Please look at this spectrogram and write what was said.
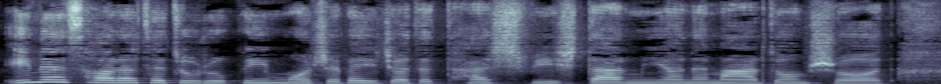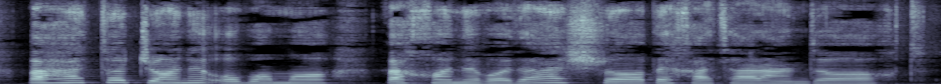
این اظهارات دروغی موجب ایجاد تشویش در میان مردم شد و حتی جان اوباما و خانواده اش را به خطر انداخت.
